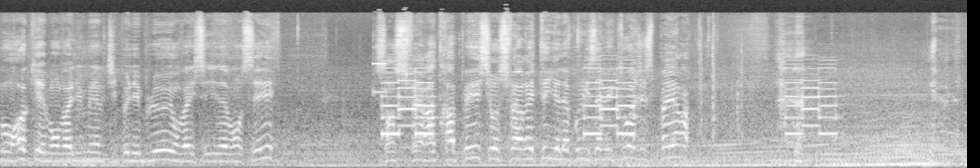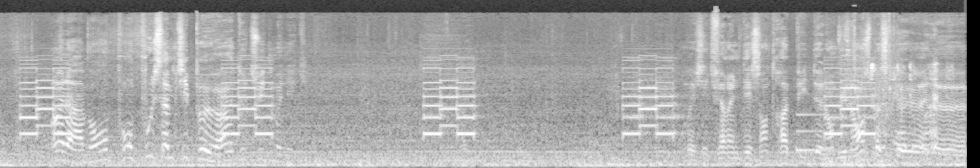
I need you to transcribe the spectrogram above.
Bon, ok, bon, on va allumer un petit peu les bleus et on va essayer d'avancer. Sans se faire attraper. Si on se fait arrêter, il y a la police avec toi, j'espère. Voilà, bon, on, pousse un petit peu, hein, tout de suite, Monique. On va essayer de faire une descente rapide de l'ambulance parce que euh,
